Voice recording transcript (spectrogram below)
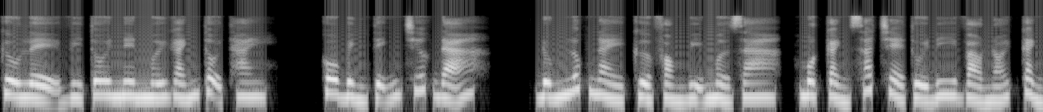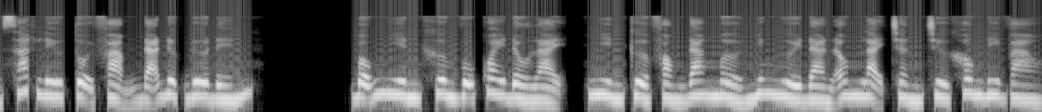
Cựu lệ vì tôi nên mới gánh tội thay. Cô bình tĩnh trước đã. Đúng lúc này cửa phòng bị mở ra, một cảnh sát trẻ tuổi đi vào nói cảnh sát lưu tội phạm đã được đưa đến. Bỗng nhiên Khương Vũ quay đầu lại, nhìn cửa phòng đang mở nhưng người đàn ông lại trần trừ không đi vào.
